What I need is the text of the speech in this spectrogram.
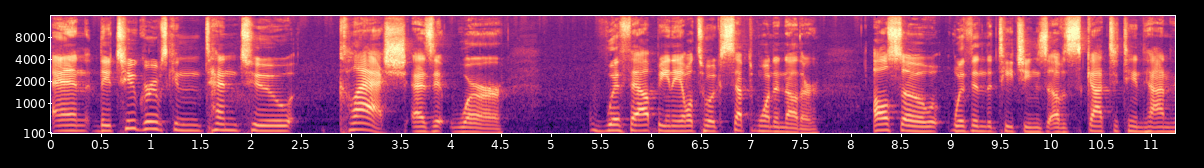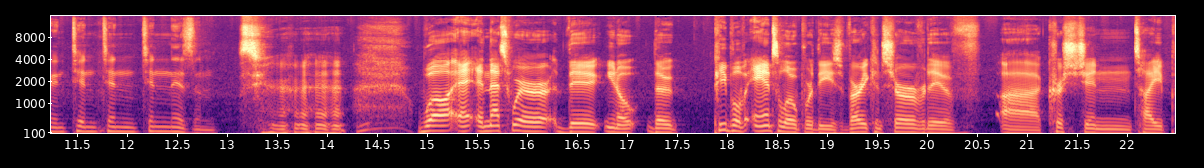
And the two groups can tend to clash, as it were, without being able to accept one another. Also, within the teachings of Scotianism. Well, and, and that's where the you know the people of Antelope were these very conservative uh, Christian type,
